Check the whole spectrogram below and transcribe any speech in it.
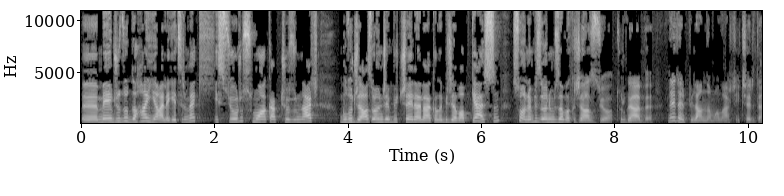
E, mevcudu daha iyi hale getirmek istiyoruz. Muhakkak çözümler bulacağız. Önce bütçeyle alakalı bir cevap gelsin. Sonra biz önümüze bakacağız diyor Turgay abi. Nedir planlamalar içeride?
